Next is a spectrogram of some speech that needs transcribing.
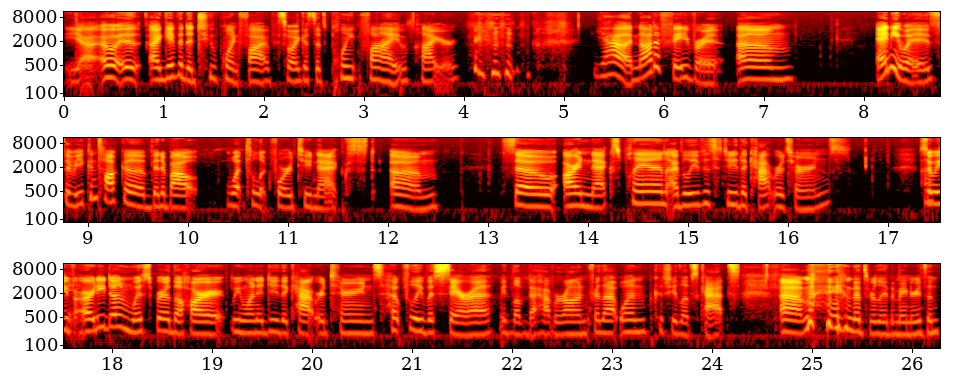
Yeah. Oh, it, I gave it a 2.5, so I guess it's 0.5 higher. yeah, not a favorite. Um anyways, if we can talk a bit about what to look forward to next. Um so our next plan, I believe is to do the cat returns. So we've already done Whisper of the Heart. We want to do the cat returns, hopefully with Sarah. We'd love to have her on for that one because she loves cats. Um, that's really the main reason.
